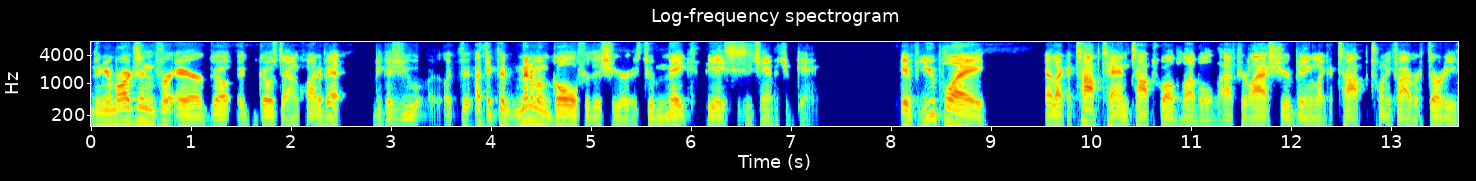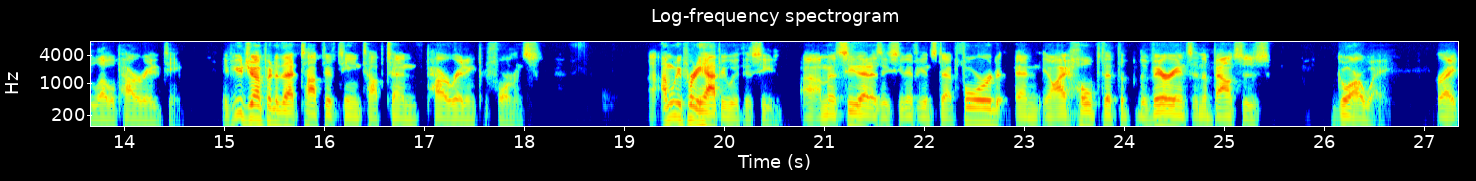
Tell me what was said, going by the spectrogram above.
then your margin for error go it goes down quite a bit because you like the, I think the minimum goal for this year is to make the ACC championship game. If you play at like a top 10, top 12 level after last year being like a top 25 or 30 level power rated team. If you jump into that top 15, top 10 power rating performance, I'm going to be pretty happy with this season. I'm going to see that as a significant step forward. And, you know, I hope that the, the variance and the bounces go our way. Right.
